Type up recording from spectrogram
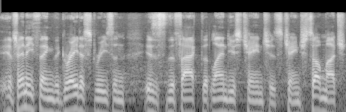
if anything, the greatest reason is the fact that land use change has changed so much.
